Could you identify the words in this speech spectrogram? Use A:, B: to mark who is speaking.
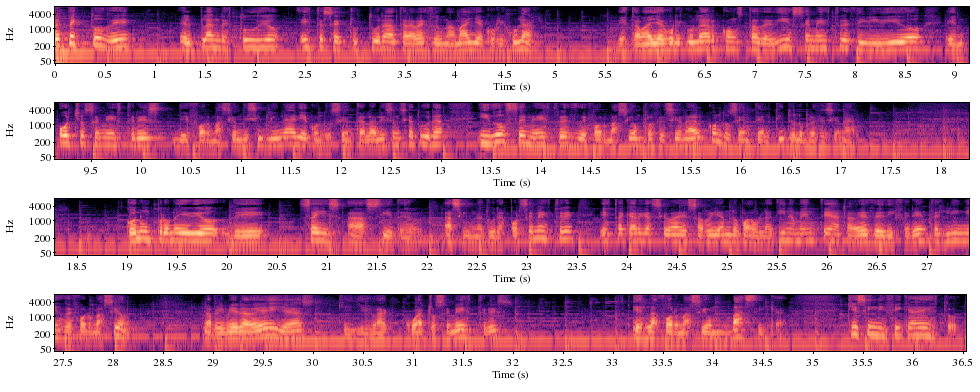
A: Respecto de el plan de estudio, este se estructura a través de una malla curricular. Esta malla curricular consta de 10 semestres dividido en 8 semestres de formación disciplinaria conducente a la licenciatura y 2 semestres de formación profesional conducente al título profesional. Con un promedio de 6 a 7 asignaturas por semestre, esta carga se va desarrollando paulatinamente a través de diferentes líneas de formación. La primera de ellas, que lleva 4 semestres, es la formación básica, ¿Qué significa esto?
